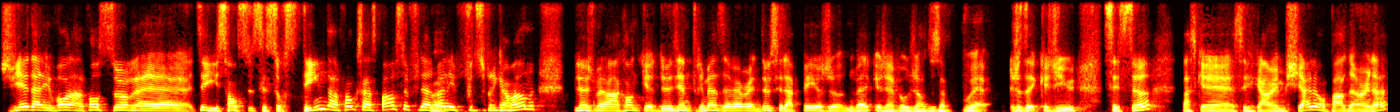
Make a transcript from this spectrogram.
je viens d'aller voir, dans le fond, sur. euh, tu sais, ils sont. C'est sur Steam, dans le fond, que ça se passe, là, finalement, Ouais. les foutus précommandes. Puis là, je me rends compte que le deuxième trimestre de 2022, c'est la pire nouvelle que j'avais aujourd'hui. Ça pouvait. Je veux dire que j'ai eu, c'est ça, parce que c'est quand même chiant, là, on parle d'un an.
